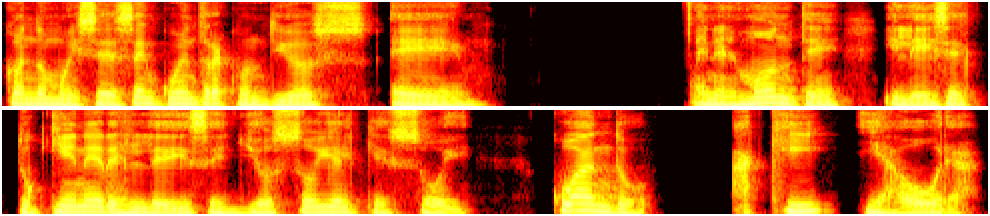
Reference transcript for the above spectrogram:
cuando Moisés se encuentra con Dios eh, en el monte y le dice, ¿tú quién eres? Le dice, yo soy el que soy. ¿Cuándo? Aquí y ahora.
